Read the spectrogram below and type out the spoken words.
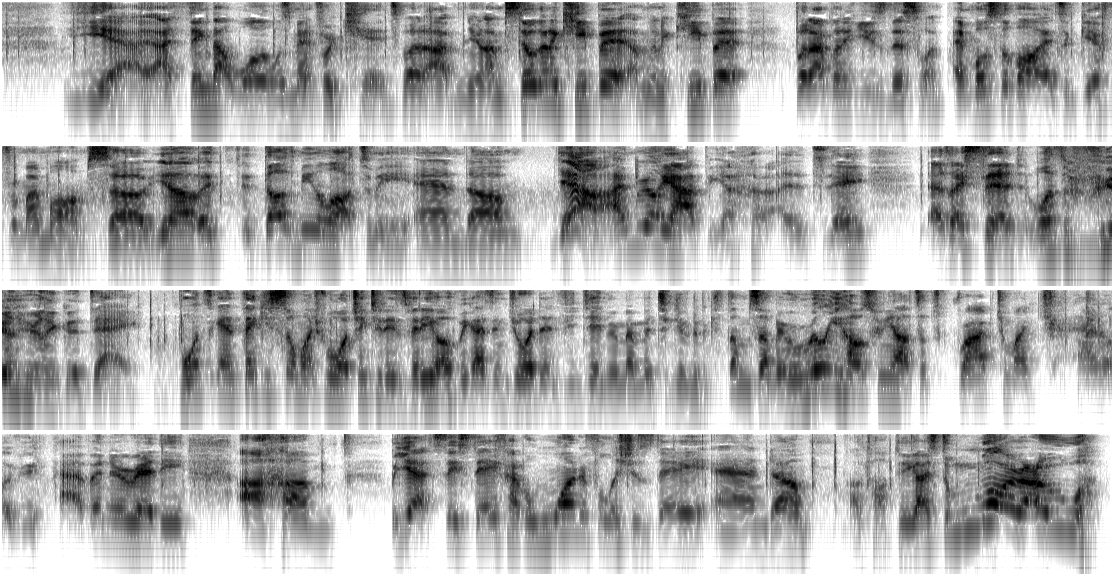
yeah, I think that wallet was meant for kids, but I, you know, I'm still gonna keep it. I'm gonna keep it, but I'm gonna use this one. And most of all, it's a gift from my mom, so you know, it it does mean a lot to me. And um, yeah, I'm really happy today. As I said, was a really, really good day. Once again, thank you so much for watching today's video. I hope you guys enjoyed it. If you did, remember to give it a big thumbs up. It really helps me out. Subscribe to my channel if you haven't already. Um, but yeah, stay safe, have a wonderful, delicious day, and um, I'll talk to you guys tomorrow.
